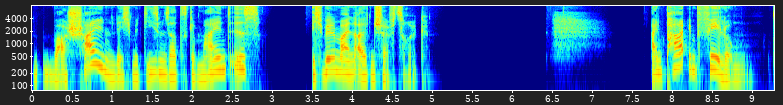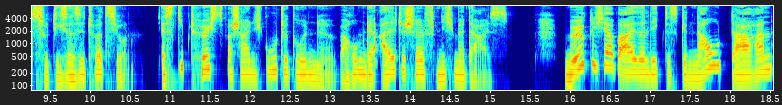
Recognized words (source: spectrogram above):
wahrscheinlich mit diesem Satz gemeint ist, ich will meinen alten Chef zurück. Ein paar Empfehlungen zu dieser Situation. Es gibt höchstwahrscheinlich gute Gründe, warum der alte Chef nicht mehr da ist. Möglicherweise liegt es genau daran,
